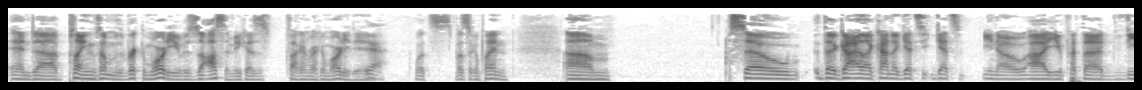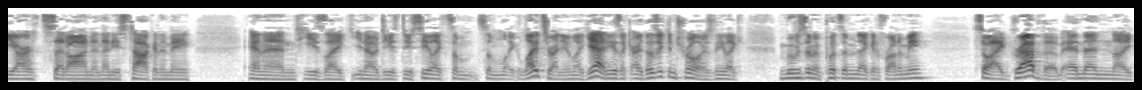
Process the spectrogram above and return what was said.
And uh, playing something with Rick and Morty was awesome because fucking Rick and Morty did. Yeah. What's what's the complaint? Um, so the guy like kind of gets gets you know uh, you put the VR set on and then he's talking to me. And then he's like, you know, do you, do you see like some, some like lights around you? I'm like, yeah. And he's like, alright, those are controllers. And he like moves them and puts them like in front of me. So I grab them and then like,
